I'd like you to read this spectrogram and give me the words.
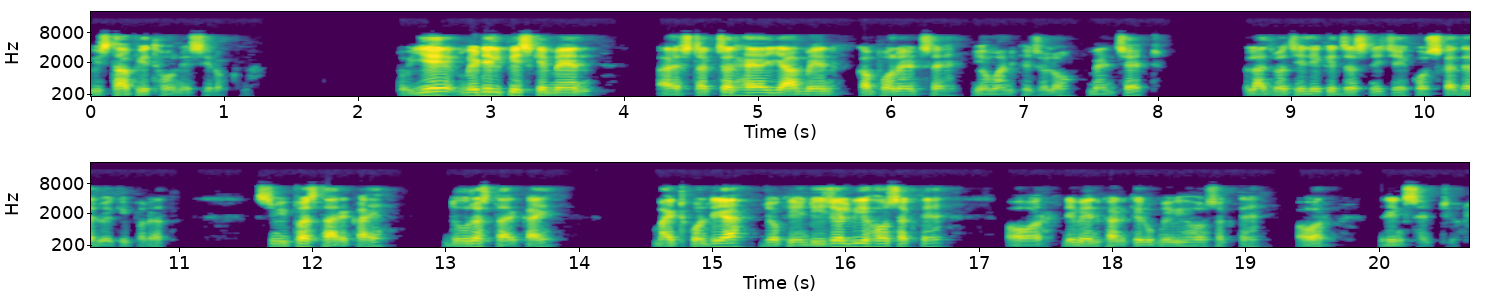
विस्थापित होने से रोकना। तो ये मिडिल पीस के मेन स्ट्रक्चर है या मेन कंपोनेंट्स है, यो मान के चलो मैनचेट प्लाज्मा झिल्ली के जस्ट नीचे कोशिका दरवे की परत स्मीपस तारकाय दूरस्थ तारकाय माइटोकॉन्ड्रिया जो कि इंडिविजुअल भी हो सकते हैं और निबेन कण के रूप में भी हो सकते हैं और रिंग सेंट्रियोल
